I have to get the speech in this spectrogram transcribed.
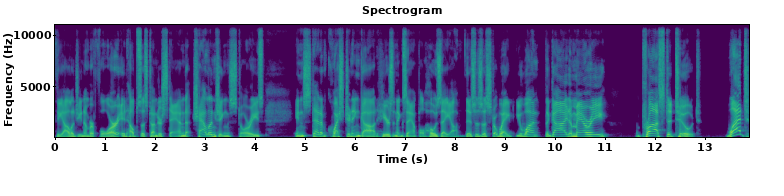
theology. Number four, it helps us to understand challenging stories instead of questioning God. Here's an example Hosea. This is a story. Wait, you want the guy to marry a prostitute? What?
